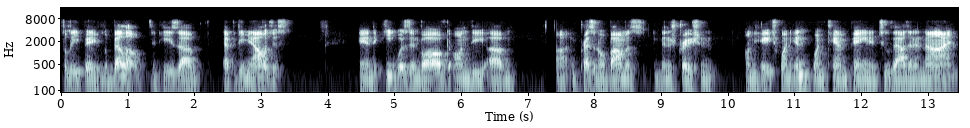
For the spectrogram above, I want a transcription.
Felipe Lobelo and he's a epidemiologist and he was involved on the um, uh, in President Obama's administration on the H1N1 campaign in 2009.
